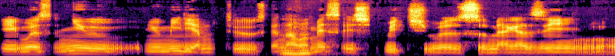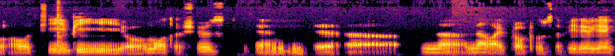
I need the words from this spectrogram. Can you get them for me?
it was a new new medium to send Mm-hmm. our message, which was a magazine or TV or motor shows. and uh, now, now I propose the video game.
